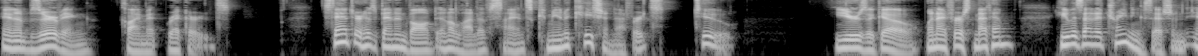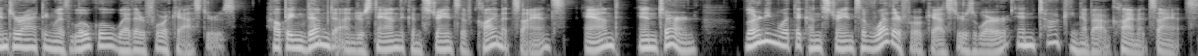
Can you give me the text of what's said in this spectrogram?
in observing climate records. Santer has been involved in a lot of science communication efforts, too. Years ago, when I first met him, he was at a training session interacting with local weather forecasters helping them to understand the constraints of climate science and, in turn, learning what the constraints of weather forecasters were in talking about climate science.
